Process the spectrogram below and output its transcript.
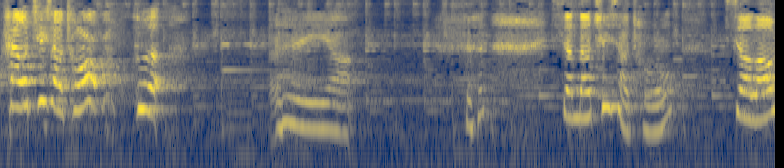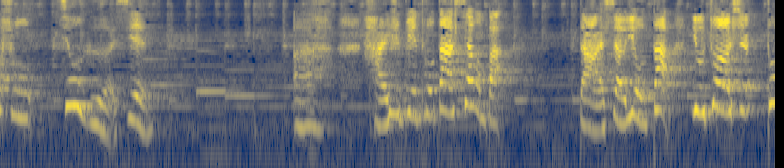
还要吃小虫。呵，想到吃小虫，小老鼠就恶心。啊，还是变头大象吧。大象又大又壮实，多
